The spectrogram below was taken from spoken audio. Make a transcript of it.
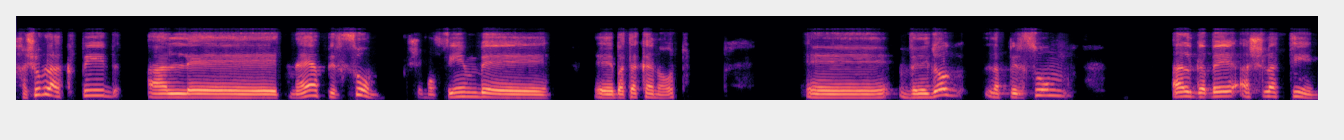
חשוב להקפיד על uh, תנאי הפרסום שמופיעים ב, uh, בתקנות, uh, ולדאוג לפרסום על גבי השלטים,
